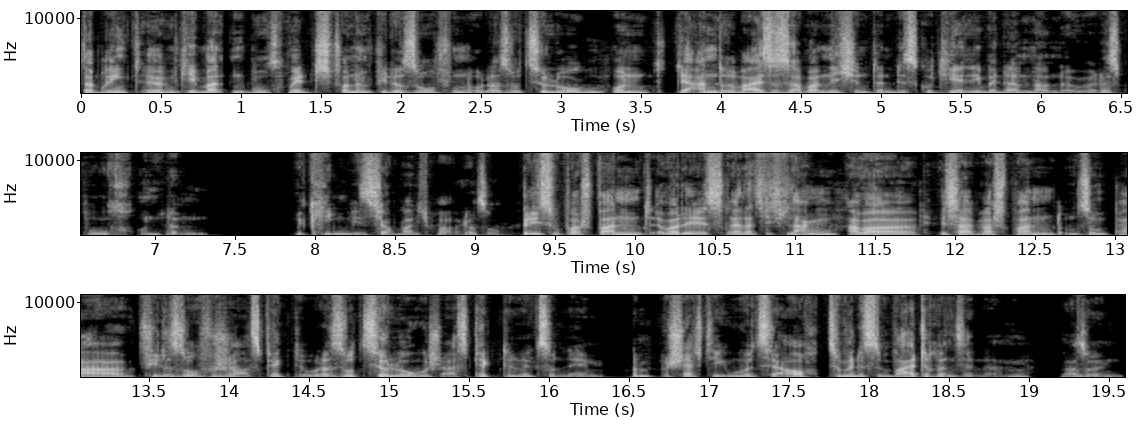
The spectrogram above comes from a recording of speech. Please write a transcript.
Da bringt irgendjemand ein Buch mit von einem Philosophen oder Soziologen und der andere weiß es aber nicht und dann diskutieren die miteinander über das Buch und dann bekriegen die sich auch manchmal oder so. Finde ich super spannend, aber der ist relativ lang, aber ist halt mal spannend, um so ein paar philosophische Aspekte oder soziologische Aspekte mitzunehmen. Damit beschäftigen wir uns ja auch zumindest im weiteren Sinne. Hm? Also in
